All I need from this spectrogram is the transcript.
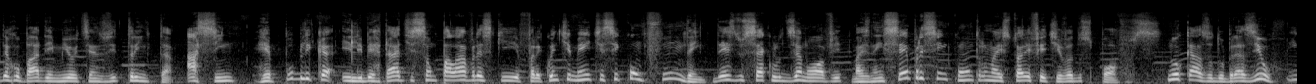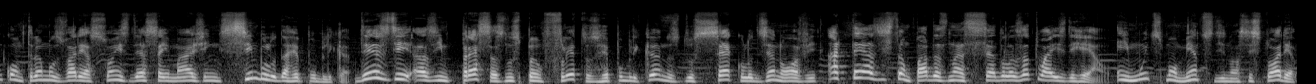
derrubada em 1830. Assim, República e liberdade são palavras que frequentemente se confundem desde o século XIX, mas nem sempre se encontram na história efetiva dos povos. No caso do Brasil, encontramos variações dessa imagem símbolo da República, desde as impressas nos panfletos republicanos do século XIX até as estampadas nas cédulas atuais de real. Em muitos momentos de nossa história,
